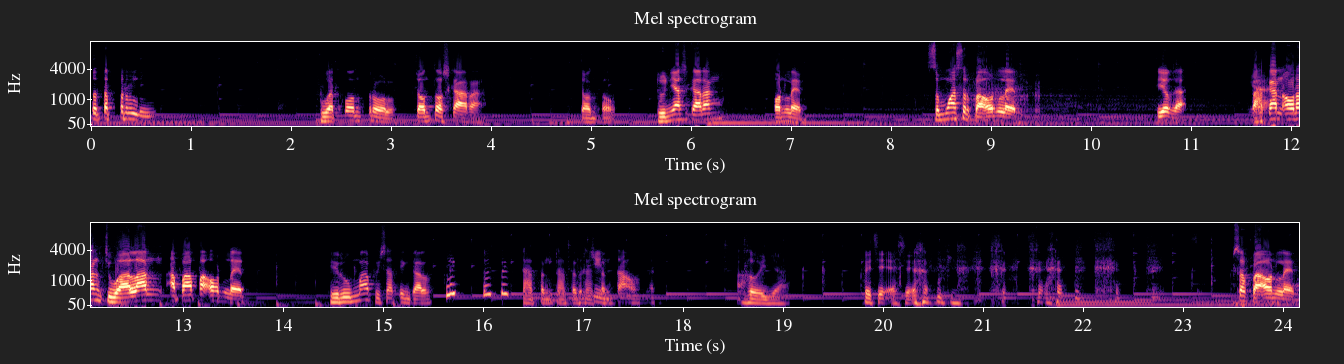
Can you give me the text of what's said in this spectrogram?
tetap perlu? Buat kontrol. Contoh sekarang. Contoh. Dunia sekarang online. Semua serba online. Iya nggak? Ya, bahkan orang jualan apa-apa online. Di rumah bisa tinggal klik klik klik datang datang datang. Online Oh iya, VCS ya. Serba online.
